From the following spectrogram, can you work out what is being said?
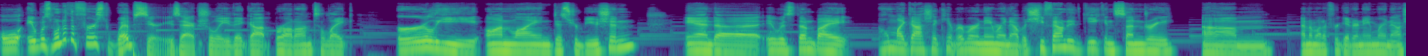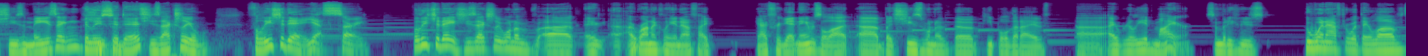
old. It was one of the first web series actually that got brought onto like early online distribution, and uh, it was done by oh my gosh, I can't remember her name right now, but she founded Geek and Sundry. Um, and don't want to forget her name right now. She's amazing. Felicia she's Day? She's actually a Felicia Day. Yes, sorry, Felicia Day. She's actually one of, uh, ironically enough, I I forget names a lot, uh, but she's one of the people that I've uh, I really admire. Somebody who's who went after what they loved,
